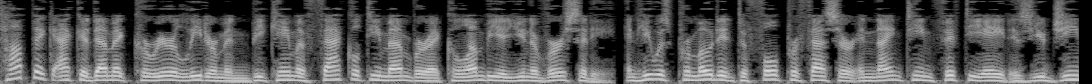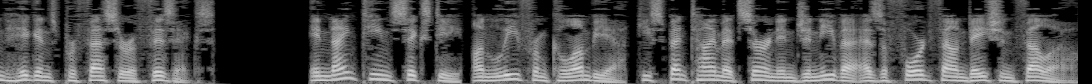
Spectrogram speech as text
Topic academic career Lederman became a faculty member at Columbia University, and he was promoted to full professor in 1958 as Eugene Higgins Professor of Physics. In 1960, on leave from Columbia, he spent time at CERN in Geneva as a Ford Foundation Fellow.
